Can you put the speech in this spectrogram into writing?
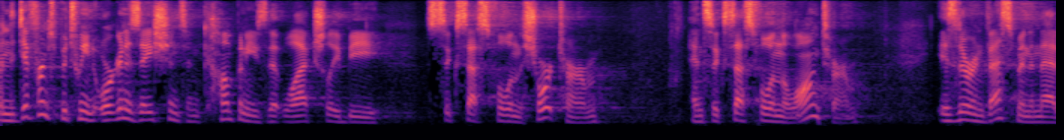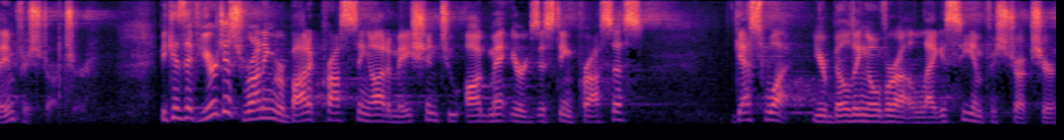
And the difference between organizations and companies that will actually be successful in the short term and successful in the long term is their investment in that infrastructure. Because if you're just running robotic processing automation to augment your existing process, guess what? You're building over a legacy infrastructure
